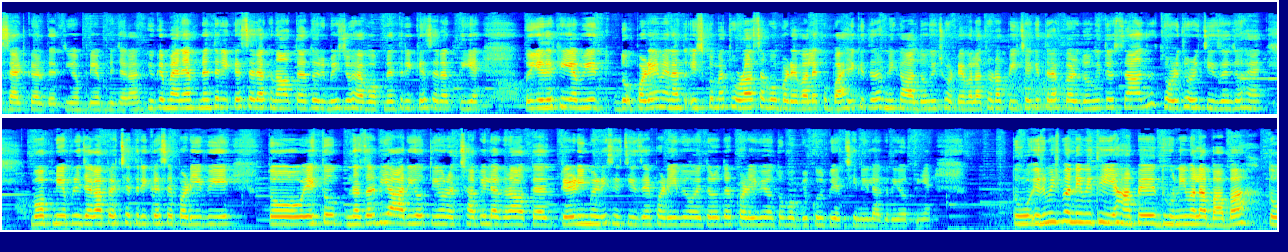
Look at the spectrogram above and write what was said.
सेट कर देती हूँ अपनी अपनी जगह। क्योंकि मैंने अपने तरीके से रखना होता है तो रिमिश जो है वो अपने तरीके से रखती है। तो ये देखिए, अब ये दो पड़े हुए ना तो इसको मैं थोड़ा सा वो बड़े वाले को बाहर की तरफ़ निकाल दूँगी, छोटे वाला थोड़ा पीछे की तरफ़ कर दूँगी। तो इस तरह थोड़ी थोड़ी चीज़ें जो हैं, वो अपनी अपनी जगह पे अच्छे तरीके से पड़ी हुई तो एक तो नज़र भी आ रही होती है और अच्छा भी लग रहा होता है। टेढ़ी मेढ़ी सी चीज़ें पड़ी हुई हो इधर उधर पड़ी हुई हो तो वो बिल्कुल भी अच्छी नहीं लग रही होती हैं। तो इर्मिश बनी हुई थी यहाँ पे धुनी वाला बाबा तो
